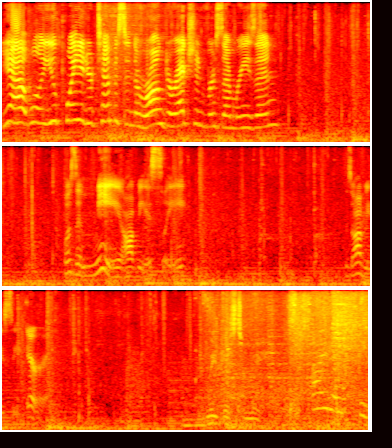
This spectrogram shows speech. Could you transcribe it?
Yeah, well, you pointed your Tempest in the wrong direction for some reason. Wasn't me, obviously. It was obviously Aerith. Leave this to me. I don't think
